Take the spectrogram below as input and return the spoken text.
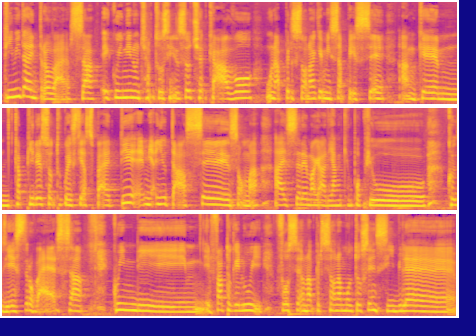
timida e introversa. E quindi in un certo senso cercavo una persona che mi sapesse anche mh, mm, capire sotto questi aspetti e mi aiutasse insomma a essere magari anche un po' più così estroversa. Quindi mh, mm, il fatto che lui fosse una persona molto sensibile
